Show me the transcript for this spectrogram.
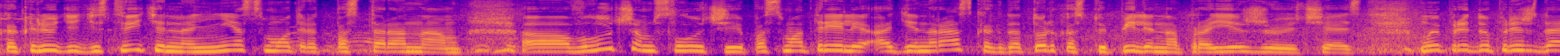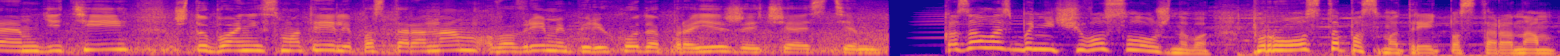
как люди действительно не смотрят по сторонам. В лучшем случае посмотрели один раз, когда только ступили на проезжую часть. Мы предупреждаем детей, чтобы они смотрели по сторонам во время перехода проезжей части. Казалось бы, ничего сложного, просто посмотреть по сторонам.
